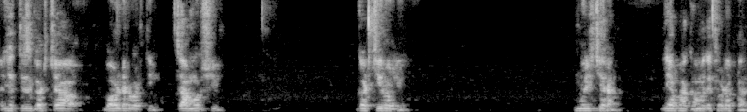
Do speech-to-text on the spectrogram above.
छत्तीसगडच्या बॉर्डरवरती चामोर्शी गडचिरोली मुलचेरा या भागामध्ये थोडंफार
